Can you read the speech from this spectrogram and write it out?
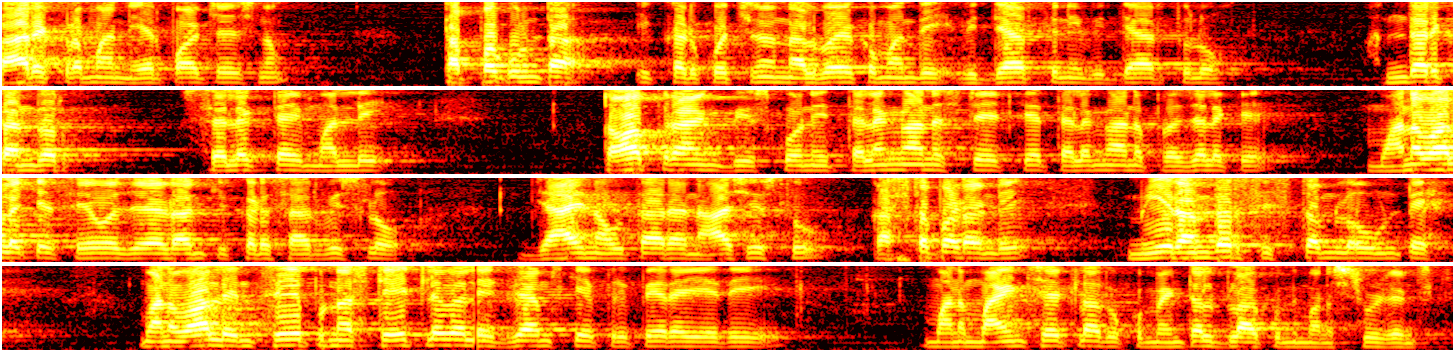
కార్యక్రమాన్ని ఏర్పాటు చేసినాం. తప్పకుండా ఇక్కడికి వచ్చిన నలభై ఒక్క మంది విద్యార్థిని విద్యార్థులు అందరికందరూ సెలెక్ట్ అయి మళ్ళీ టాప్ ర్యాంక్ తీసుకొని తెలంగాణ స్టేట్కే తెలంగాణ ప్రజలకే మన వాళ్ళకే సేవ చేయడానికి ఇక్కడ సర్వీస్లో జాయిన్ అవుతారని ఆశిస్తూ కష్టపడండి. మీరందరు సిస్టంలో ఉంటే మన వాళ్ళు ఎంతసేపు నా స్టేట్ లెవెల్ ఎగ్జామ్స్కే ప్రిపేర్ అయ్యేది మన మైండ్ సెట్లో అది ఒక మెంటల్ బ్లాక్ ఉంది మన స్టూడెంట్స్కి.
